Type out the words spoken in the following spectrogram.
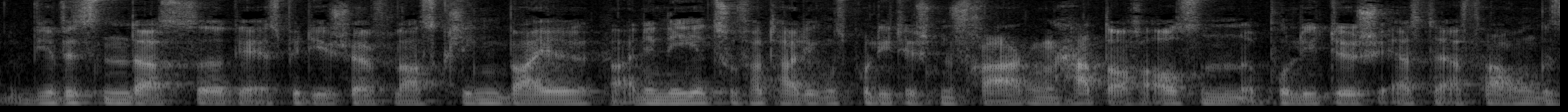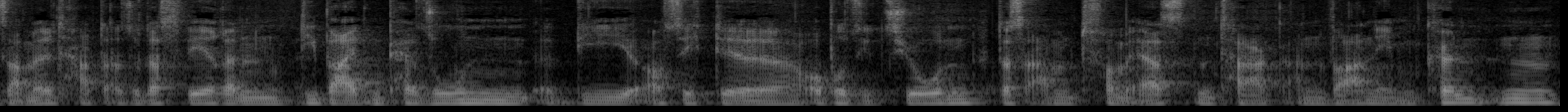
Wir wissen, dass äh, der SPD-Chef Lars Klingbeil eine Nähe zu verteidigungspolitischen Fragen hat, auch außenpolitisch erste Erfahrungen gesammelt hat. Also das wären die beiden Personen, die aus Sicht der Opposition das Amt vom ersten Tag an wahrnehmen könnten.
